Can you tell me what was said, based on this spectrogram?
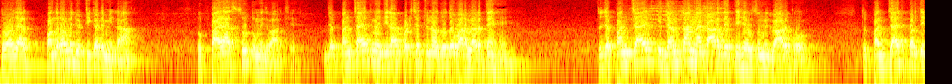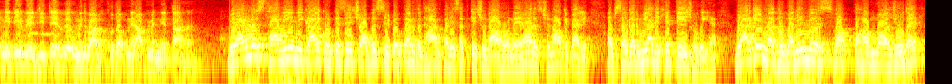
2015 में जो टिकट मिला, वो पैरासूट उम्मीदवार थे। जब पंचायत में जिला परिषद चुनाव दो दो बार लड़ते हैं तो जब पंचायत की जनता नकार देती है उस उम्मीदवार को तो पंचायत प्रतिनिधि हुए, जीते हुए उम्मीदवार खुद अपने आप में नेता है। बिहार में स्थानीय निकाय कोटे से 24 सीटों पर विधान परिषद के चुनाव होने हैं और इस चुनाव के पहले अब सरगर्मियाँ देखिए तेज हो गई है। बिहार के मधुबनी में इस वक्त हम मौजूद हैं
